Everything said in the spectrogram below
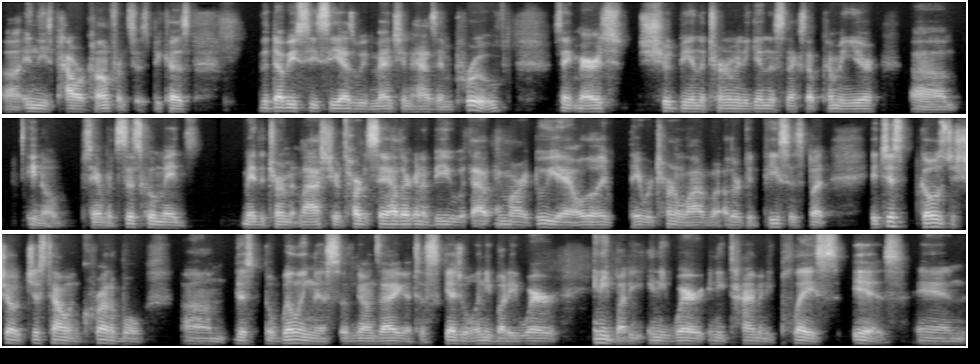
uh, in these power conferences because the WCC, as we've mentioned, has improved. St. Mary's should be in the tournament again this next upcoming year. Um, you know, San Francisco made made the tournament last year. It's hard to say how they're going to be without Imari Bouyea, although they, they return a lot of other good pieces. But it just goes to show just how incredible um, this the willingness of Gonzaga to schedule anybody where anybody anywhere anytime any place is. And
